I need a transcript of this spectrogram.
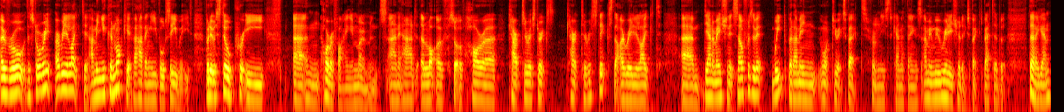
overall, the story, I really liked it. I mean, you can mock it for having evil seaweed, but it was still pretty um, horrifying in moments, and it had a lot of sort of horror characteristics characteristics that I really liked. Um, the animation itself was a bit weak, but I mean, what do you expect from these kind of things? I mean, we really should expect better, but then again,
